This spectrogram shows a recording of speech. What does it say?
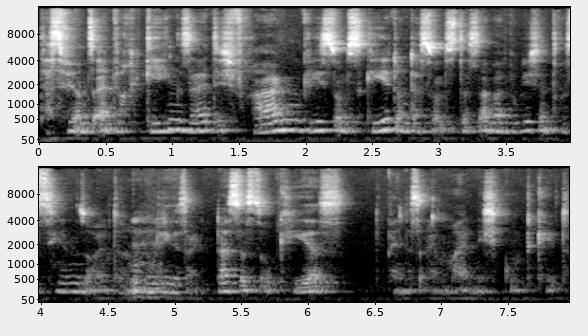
dass wir uns einfach gegenseitig fragen, wie es uns geht und dass uns das aber wirklich interessieren sollte. Mhm. Und wie gesagt, dass es okay ist, wenn es einem mal nicht gut geht.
